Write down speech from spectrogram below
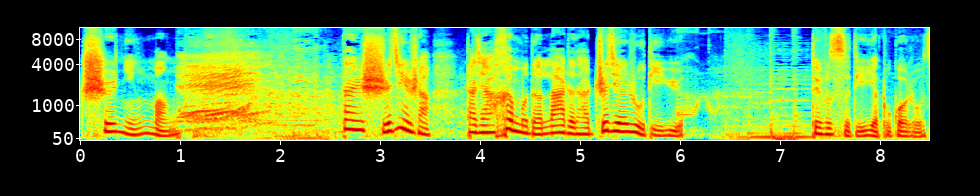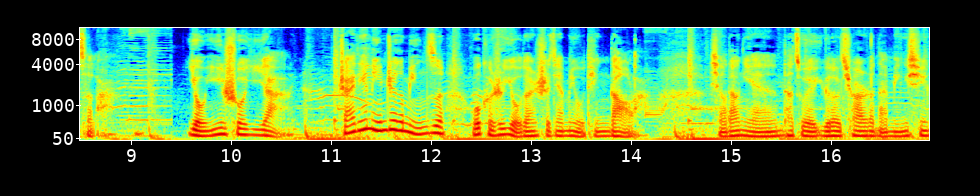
吃柠檬，但实际上，大家恨不得拉着他直接入地狱。对付死敌也不过如此啦。有一说一啊，翟天临这个名字，我可是有段时间没有听到了。想当年，他作为娱乐圈的男明星，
